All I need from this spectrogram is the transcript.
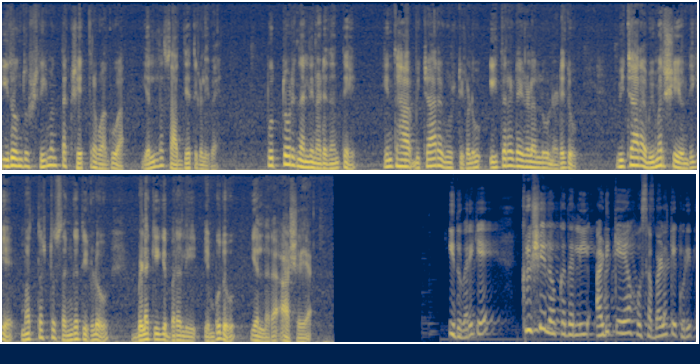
ಇದೊಂದು ಶ್ರೀಮಂತ ಕ್ಷೇತ್ರವಾಗುವ ಎಲ್ಲ ಸಾಧ್ಯತೆಗಳಿವೆ. ಪುತ್ತೂರಿನಲ್ಲಿ ನಡೆದಂತೆ ಇಂತಹ ವಿಚಾರಗೋಷ್ಠಿಗಳು ಇತರೆಡೆಗಳಲ್ಲೂ ನಡೆದು ವಿಚಾರ ವಿಮರ್ಶೆಯೊಂದಿಗೆ ಮತ್ತಷ್ಟು ಸಂಗತಿಗಳು ಬೆಳಕಿಗೆ ಬರಲಿ ಎಂಬುದು ಎಲ್ಲರ ಆಶಯ. ಇದುವರೆಗೆ ಕೃಷಿ ಲೋಕದಲ್ಲಿ ಅಡಿಕೆಯ ಹೊಸ ಬಳಕೆ ಕುರಿತ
